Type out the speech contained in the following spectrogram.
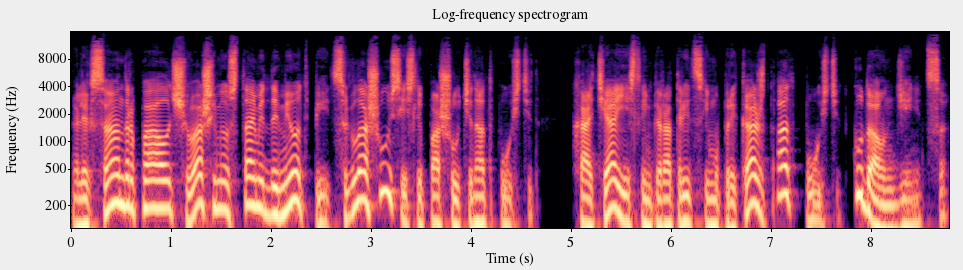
Александр Павлович, вашими устами да мед пить. Соглашусь, если Пашутин отпустит. Хотя, если императрица ему прикажет, отпустит. Куда он денется?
